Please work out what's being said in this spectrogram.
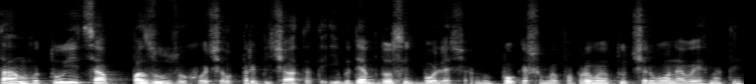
там готується пазузу, хоче припечатати, і буде досить боляче. Ну, поки що ми попробуємо тут червоне вигнати.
